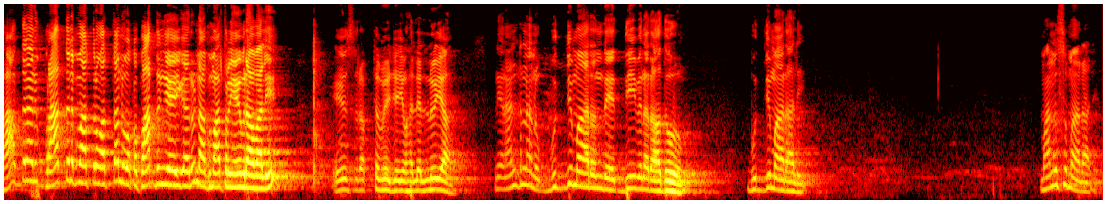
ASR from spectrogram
ప్రార్థనకు ప్రార్థనకు మాత్రం వస్తాను ఒక ప్రార్థన చేయగారు నాకు మాత్రం ఏమి రావాలి? ఏసు రక్తమే జయం హల్లెలూయా. నేను అంటున్నాను బుద్ధి మారందే దీవెన రాదు. బుద్ధి మారాలి. మనసు మారాలి.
